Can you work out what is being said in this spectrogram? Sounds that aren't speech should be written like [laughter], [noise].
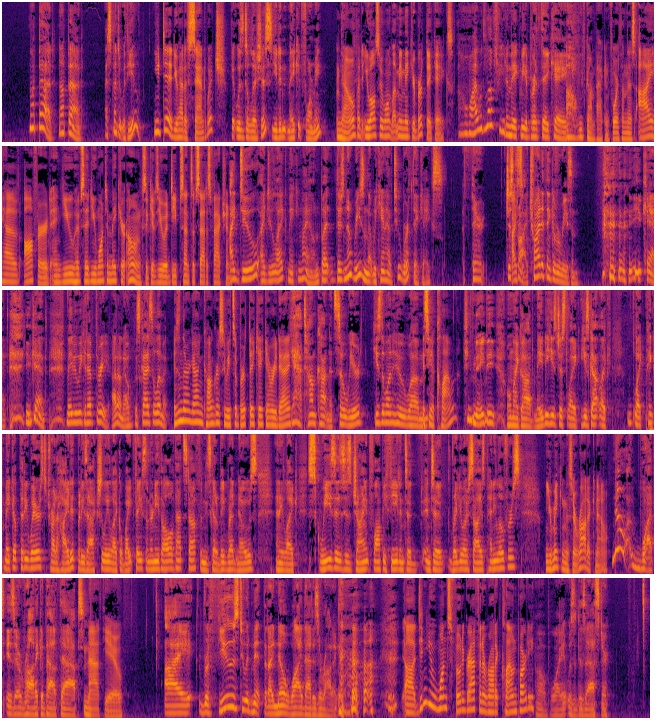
Not bad, not bad. I spent it with you. You did. You had a sandwich. It was delicious. You didn't make it for me. No, but you also won't let me make your birthday cakes. Oh, I would love for you to make me a birthday cake. Oh, we've gone back and forth on this. I have offered, and you have said you want to make your own because it gives you a deep sense of satisfaction. I do, I do like making my own, but there's no reason that we can't have two birthday cakes. there. Just I s- try. try to think of a reason. [laughs] you can't. You can't. Maybe we could have three. I don't know. The sky's the limit. Isn't there a guy in Congress who eats a birthday cake every day? Yeah, Tom Cotton. It's so weird. He's the one who. Um, Is he a clown? [laughs] he maybe? Oh my God! Maybe he's just like he's got like like pink makeup that he wears to try to hide it, but he's actually like a white face underneath all of that stuff, and he's got a big red nose, and he like squeezes his giant floppy feet into into regular sized penny loafers. You're making this erotic now. No, what is erotic about that? Matthew. I refuse to admit that I know why that is erotic. [laughs] Uh, didn't you once photograph an erotic clown party? oh boy, it was a disaster.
